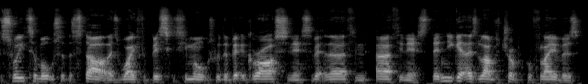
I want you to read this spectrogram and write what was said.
sweeter malts at the start. There's wafer biscuity malts with a bit of grassiness, a bit of earthin, earthiness. Then you get those lovely tropical flavours.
